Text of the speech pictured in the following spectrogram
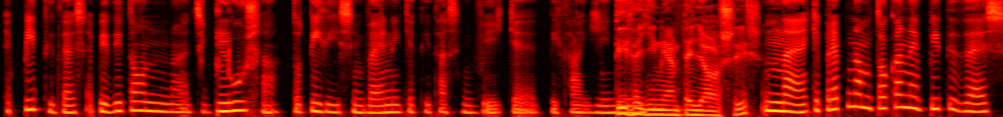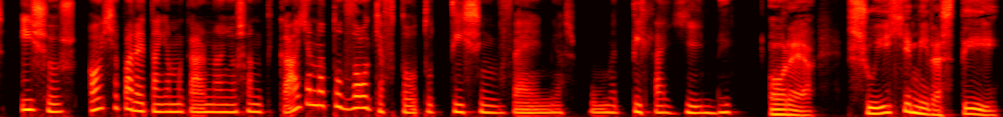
επίτηδες, επειδή τον ε, τσιγκλούσα το τι συμβαίνει και τι θα συμβεί και τι θα γίνει. Τι θα γίνει αν τελειώσεις. Ναι, και πρέπει να μου το έκανε επίτηδες, ίσως, όχι απαραίτητα για να με κάνει να νιώσω αρνητικά, για να το δω κι αυτό, το τι συμβαίνει, ας πούμε, τι θα γίνει. Ωραία. Σου είχε μοιραστεί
